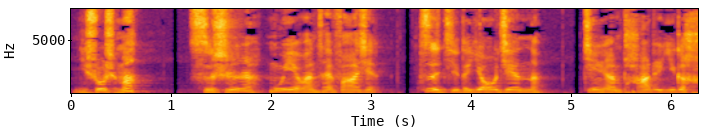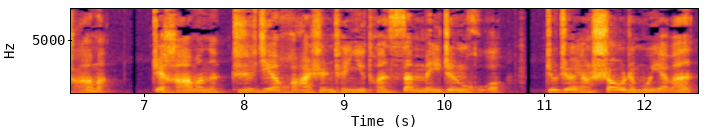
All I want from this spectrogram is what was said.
你说什么？此时啊，木叶丸才发现自己的腰间呢，竟然爬着一个蛤蟆。这蛤蟆呢，直接化身成一团三昧真火，就这样烧着木叶丸。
